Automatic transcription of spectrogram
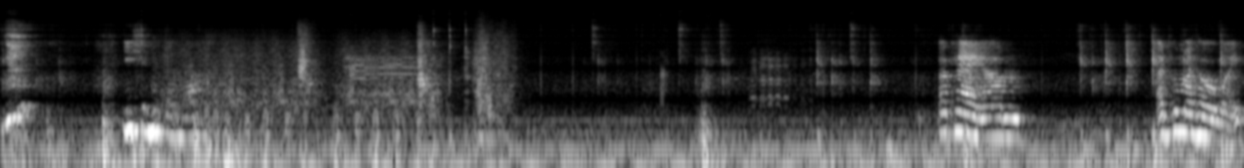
you shouldn't have done that. Okay, um, I put my hoe away.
